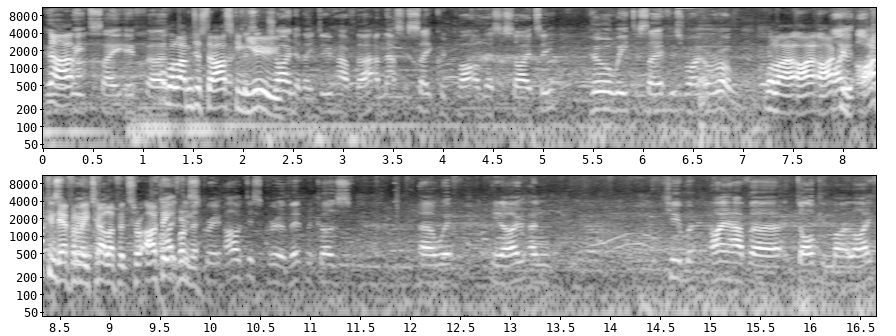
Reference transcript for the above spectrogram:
Who No, are we to say if? Uh, Well, I'm just asking you. In China, they do have that, and that's a sacred part of their society. Who are we to say if it's right or wrong? Well, I, I, I can, I, can definitely tell it. if it's. right. I think I from disagree. I'll disagree with it because, uh, with you know, and human. I have a dog in my life,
